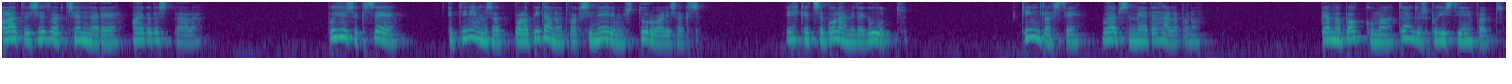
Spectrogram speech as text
alates Edward Jenneri aegadest peale. põhjuseks see, et inimesed pole pidanud vaktsineerimist turvaliseks. ehk et see pole midagi uut. kindlasti vajab see meie tähelepanu. peame pakkuma tõenduspõhist infot,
